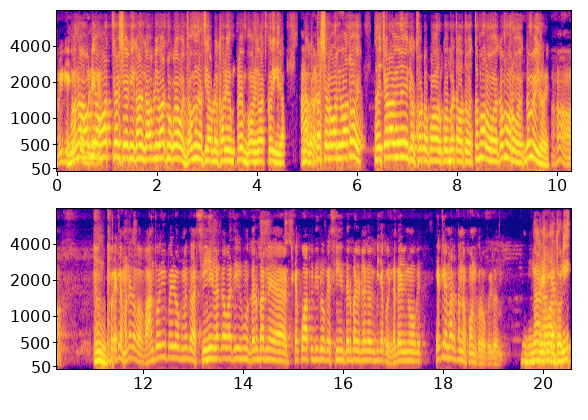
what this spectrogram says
વીડિયો ના આપણી વાત ચડશે નહીં કારણ કે આપણી વાતમાં કોઈ ધમ નથી આપણે ખાલી પ્રેમ ભાવની વાત કરી રહ્યા. નકર ટસલ વાળી વાત હોય તો એ ચડાવીએ નહીં કે ખોટો પાવર કોઈ બતાવતો હોય. તમારો હોય તમારો હોય ગમે હોય. હા. હા એટલે મને તો વાંધો એ પડ્યો કે મેં તો સિંહ લગાવવાથી હું દરબારને ઠેકો આપી દીધો કે સિંહ દરબાર લગાવે બીજા કોઈ લગાવી ન હોગે. એટલે મારે તમને ફોન કરવો પડ્યો એમ. ના ના વાંધો નહીં.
